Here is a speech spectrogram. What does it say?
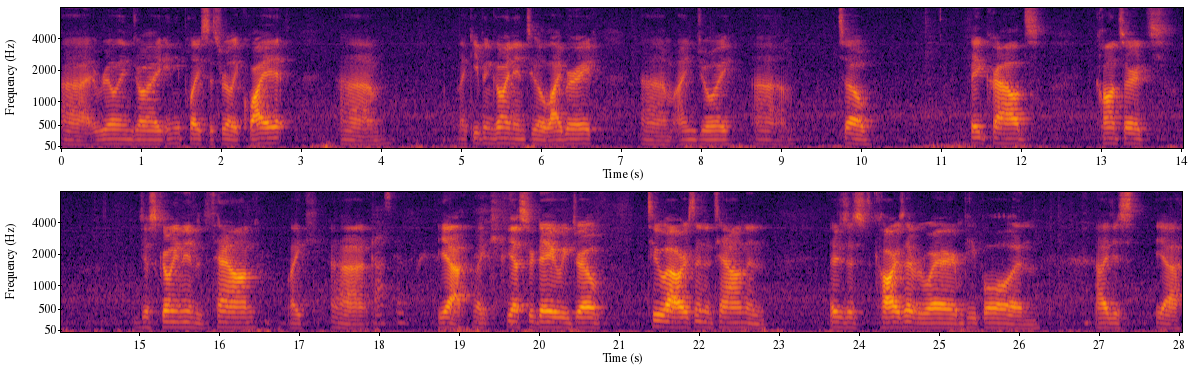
Uh, I really enjoy any place that's really quiet. Um, like even going into a library, um, I enjoy. Um, so, big crowds, concerts, just going into town. Like, uh, Costco. yeah, like yesterday we drove two hours into town and there's just cars everywhere and people and I just yeah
